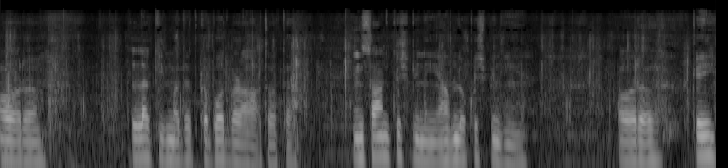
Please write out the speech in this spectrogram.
और अल्लाह की मदद का बहुत बड़ा हाथ होता है। इंसान कुछ भी नहीं है, हम लोग कुछ भी नहीं हैं। और कई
